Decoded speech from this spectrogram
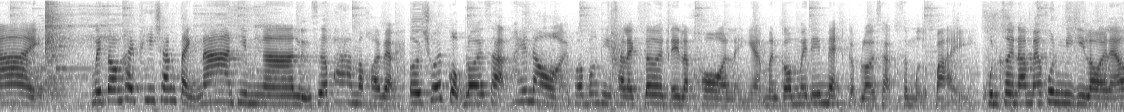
ง่ายไม่ต้องให้พี่ช่างแต่งหน้าทีมงานหรือเสื้อผ้ามาคอยแบบเออช่วยกลบรอยสักให้หน่อย เพราะบางที character ในละครอะไรเงี้ยมันก็ไม่ได้ match กับรอยสักเสมอไป คุณเคยนับไหมคุณมีกี่รอยแล้ว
